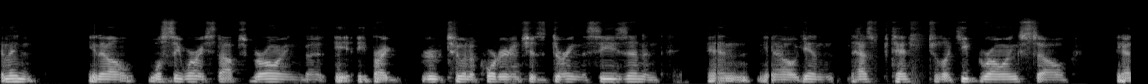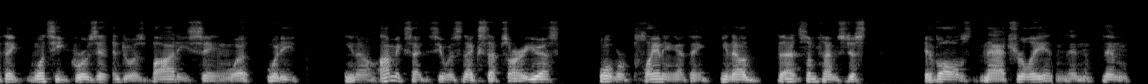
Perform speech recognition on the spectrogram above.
and then you know, we'll see where he stops growing, but he, he probably grew two and a quarter inches during the season and and you know again has potential to keep growing so you know, i think once he grows into his body seeing what what he you know i'm excited to see what his next steps are you ask what we're planning i think you know that sometimes just evolves naturally and then then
